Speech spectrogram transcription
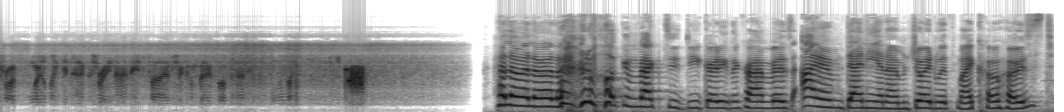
truck, Boy Lincoln X-ray 985, should come back up Hello, hello, hello. Welcome back to Decoding the Crime Verse. I am Danny and I'm joined with my co-host.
